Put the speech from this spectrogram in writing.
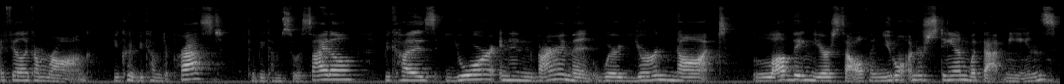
I feel like I'm wrong. You could become depressed, could become suicidal, because you're in an environment where you're not loving yourself and you don't understand what that means.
